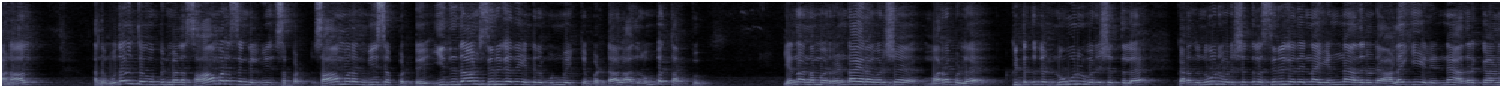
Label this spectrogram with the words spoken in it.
ஆனால் அந்த முதல் தொகுப்பின் மேலே சாமரசங்கள் வீசப்பட்டு சாமரம் வீசப்பட்டு இதுதான் சிறுகதை என்று முன்வைக்கப்பட்டால் அது ரொம்ப தப்பு. ஏன்னா நம்ம ரெண்டாயிரம் வருஷ மரபில் கிட்டத்தட்ட நூறு வருஷத்தில் கடந்த நூறு வருஷத்தில் சிறுகதைன்னா என்ன அதனுடைய அழகியல் என்ன அதற்கான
